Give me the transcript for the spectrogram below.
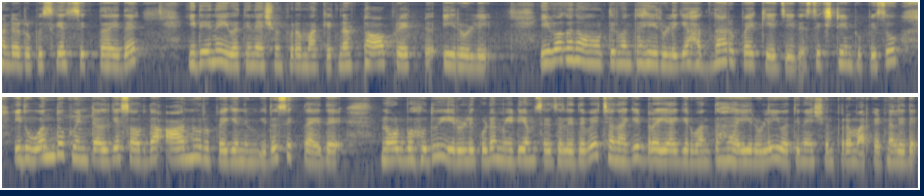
ಹಂಡ್ರೆಡ್ ರುಪೀಸ್ಗೆ ಸಿಗ್ತಾ ಇದೆ. ಇದೇನೇ ಇವತ್ತಿನ ಯಶವಂತಪುರ ಮಾರ್ಕೆಟ್ನ ಟಾಪ್ ರೇಟ್ ಈರುಳ್ಳಿ. ಇವಾಗ ನಾವು ನೋಡ್ತಿರುವಂತಹ ಈರುಳ್ಳಿಗೆ ಹದಿನಾರು ರೂಪಾಯಿ ಕೆ ಜಿ ಇದೆ ಸಿಕ್ಸ್ಟೀನ್ ರುಪೀಸು ಇದು ಒಂದು ಕ್ವಿಂಟಲ್ಗೆ ಸಾವಿರದ ಆರುನೂರು ರೂಪಾಯಿಗೆ ನಿಮಗೆ ಇದು ಸಿಗ್ತಾ ಇದೆ. ನೋಡಬಹುದು, ಈರುಳ್ಳಿ ಕೂಡ ಮೀಡಿಯಮ್ ಸೈಜಲ್ಲಿದ್ದಾವೆ ಚೆನ್ನಾಗಿ ಡ್ರೈ ಆಗಿರುವಂತಹ ಈರುಳ್ಳಿ ಇವತ್ತಿನ ಯಶವಂತಪುರ ಮಾರ್ಕೆಟ್ನಲ್ಲಿದೆ.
